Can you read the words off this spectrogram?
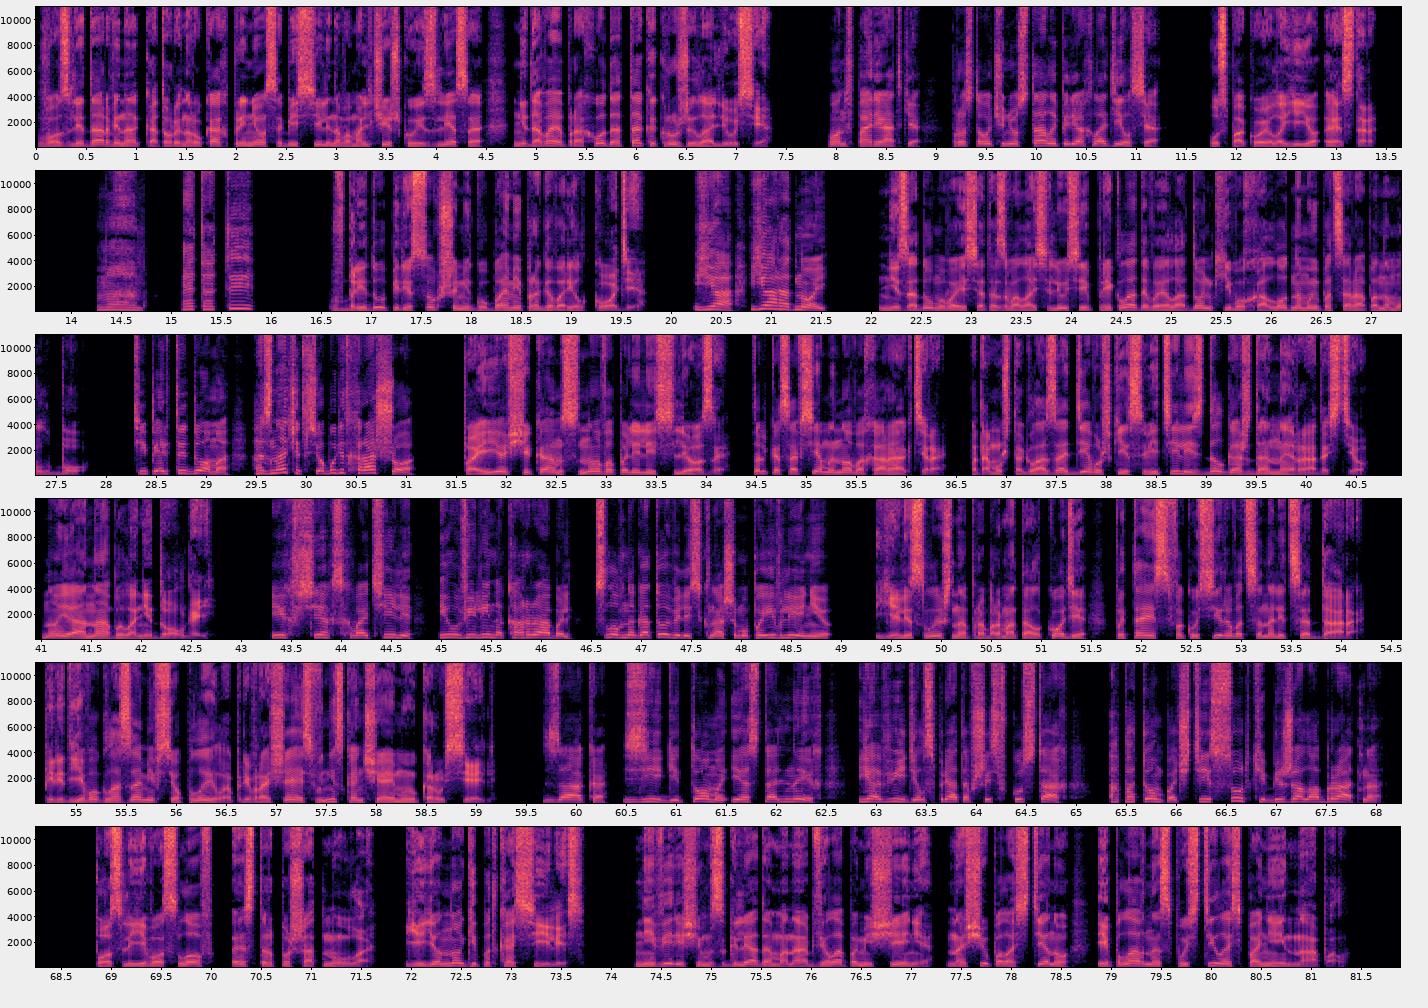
Возле Дарвина, который на руках принес обессиленного мальчишку из леса, не давая прохода, так и кружила Люси. «Он в порядке, просто очень устал и переохладился», — успокоила ее Эстер. «Мам, это ты?» В бреду пересохшими губами проговорил Коди. «Я, я родной!» Не задумываясь, отозвалась Люси, прикладывая ладонь к его холодному и поцарапанному лбу. «Теперь ты дома, а значит, все будет хорошо!» По ее щекам снова полились слезы, только совсем иного характера, потому что глаза девушки светились долгожданной радостью. Но и она была недолгой. «Их всех схватили и увели на корабль, словно готовились к нашему появлению», Еле слышно пробормотал Коди, пытаясь сфокусироваться на лице Дара. Перед его глазами все плыло, превращаясь в нескончаемую карусель. «Зака, Зиги, Тома и остальных я видел, спрятавшись в кустах, а потом почти сутки бежал обратно». После его слов Эстер пошатнула. Ее ноги подкосились. Неверящим взглядом она обвела помещение, нащупала стену и плавно спустилась по ней на пол.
